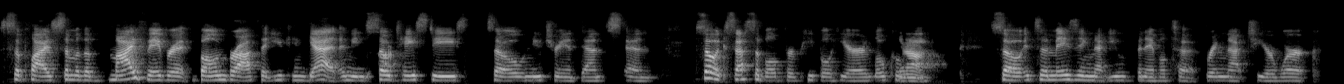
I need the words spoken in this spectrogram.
supplies some of the my favorite bone broth that you can get. I mean, so tasty, so nutrient dense, and so accessible for people here locally. Yeah. So it's amazing that you've been able to bring that to your work,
